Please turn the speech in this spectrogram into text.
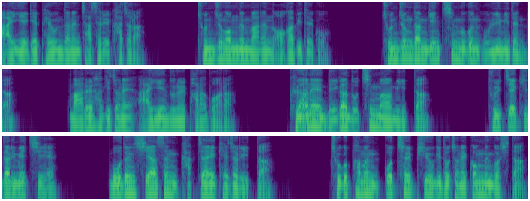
아이에게 배운다는 자세를 가져라. 존중 없는 말은 억압이 되고 존중 담긴 침묵은 울림이 된다. 말을 하기 전에 아이의 눈을 바라보아라. 그 안에 내가 놓친 마음이 있다. 둘째 기다림의 지혜. 모든 씨앗은 각자의 계절이 있다. 조급함은 꽃을 피우기도 전에 꺾는 것이다.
